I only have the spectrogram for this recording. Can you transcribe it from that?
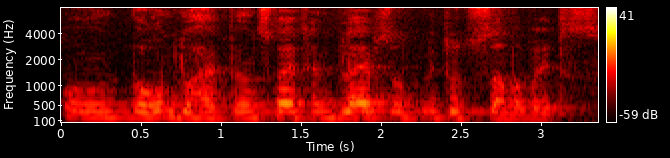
und warum du halt bei uns weiterhin bleibst und mit uns zusammenarbeitest?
